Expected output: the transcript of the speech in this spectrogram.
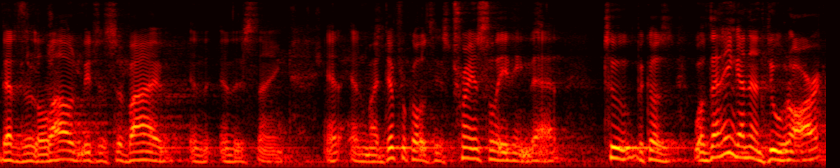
that has allowed me to survive in, in this thing. And, and my difficulty is translating that to because well that ain't got nothing to do with art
